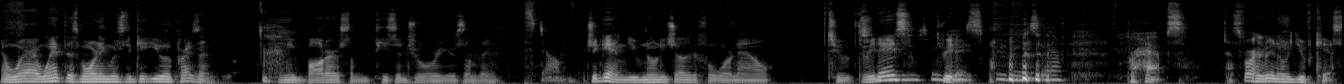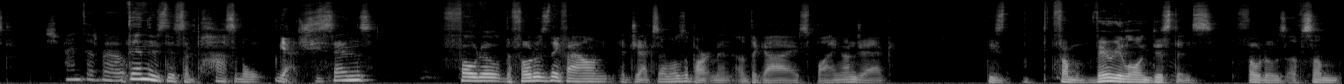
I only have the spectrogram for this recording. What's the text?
And where I went this morning was to get you a present, and he bought her some piece of jewelry or something. It's dumb. Which again, you've known each other for now two, three days, three days, Three days, yeah. perhaps. As far as we know, you've kissed. She finds out about then there's this impossible yeah she sends photo the photos they found at jack Summerall's apartment of the guy spying on jack these from a very long distance photos of some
